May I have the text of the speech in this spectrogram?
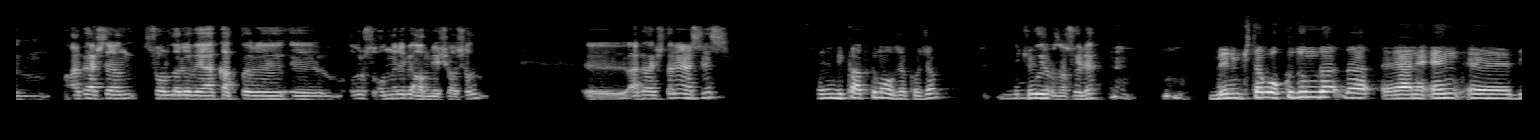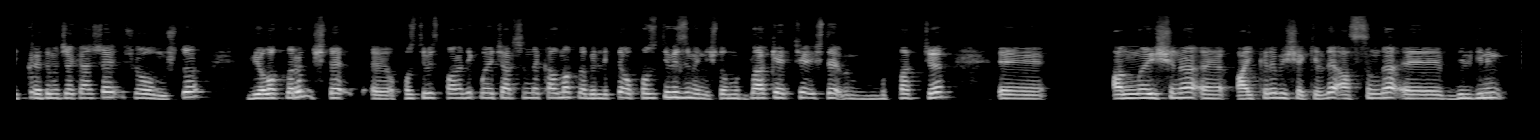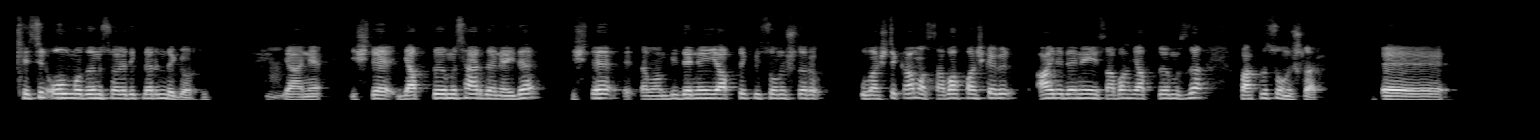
arkadaşların soruları veya katkıları e, olursa onları bir almaya çalışalım. E, arkadaşlar ne dersiniz? Benim bir katkım olacak hocam. Çünkü, Buyurun o zaman söyle. Benim kitabı okuduğumda da e, yani en e, dikkatimi çeken şey şu olmuştu. Biyologların işte e, pozitivist paradigma içerisinde kalmakla birlikte o pozitivizmin işte o mutlakiyetçi işte mutlakçı e, anlayışına e, aykırı bir şekilde aslında e, bilginin kesin olmadığını söylediklerini de gördüm. Yani işte yaptığımız her deneyde işte e, tamam bir deney yaptık bir sonuçları ulaştık ama sabah başka bir aynı deneyi sabah yaptığımızda farklı sonuçlar e,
